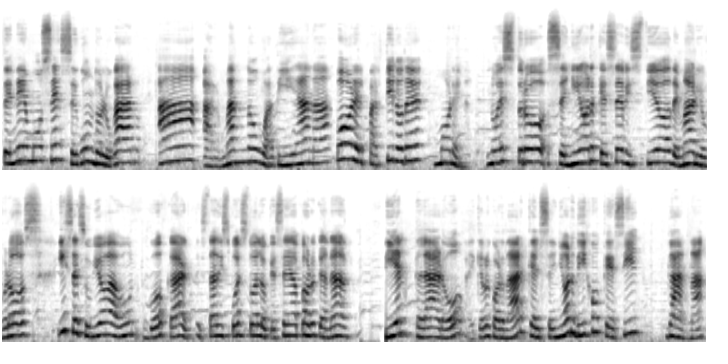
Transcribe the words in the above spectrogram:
Tenemos en segundo lugar a Armando Guadiana por el partido de Morena. Nuestro señor que se vistió de Mario Bros y se subió a un go-kart. Está dispuesto a lo que sea por ganar. Bien claro, hay que recordar que el señor dijo que si gana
